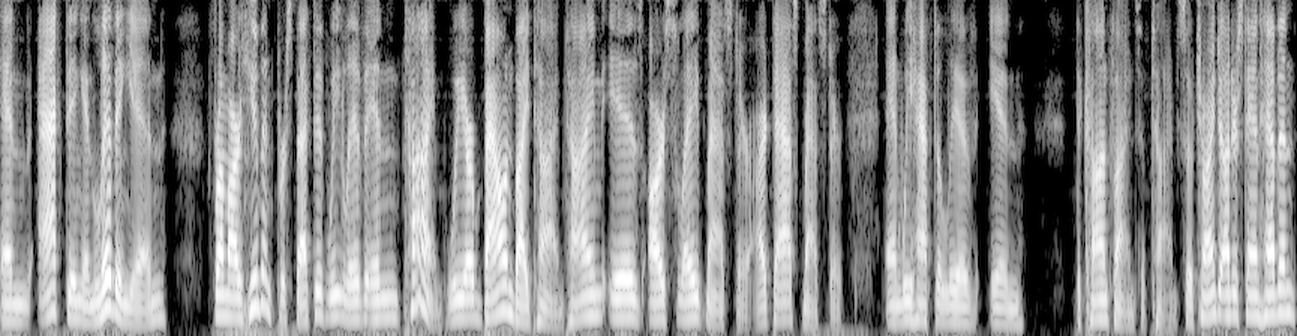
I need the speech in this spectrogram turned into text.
and acting and living in from our human perspective, we live in time. We are bound by time. Time is our slave master, our taskmaster and we have to live in the confines of time. So trying to understand heaven,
